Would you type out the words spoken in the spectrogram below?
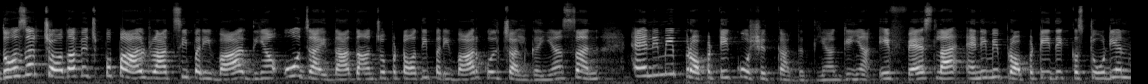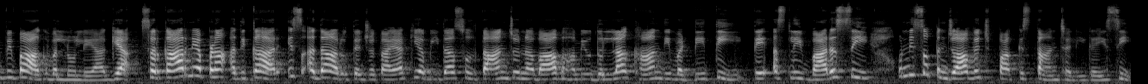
2014 ਵਿੱਚ ਭੋਪਾਲ ਰਾਜਸੀ ਪਰਿਵਾਰ ਦੀਆਂ ਉਹ ਜਾਇਦਾਦਾਂ ਜੋ ਪਟੌਦੀ ਪਰਿਵਾਰ ਕੋਲ ਚੱਲ ਗਈਆਂ ਸਨ ਐਨੀਮੀ ਪ੍ਰਾਪਰਟੀ ਘੋਸ਼ਿਤ ਕਰ ਦਿੱਤੀਆਂ ਗਈਆਂ। ਇਹ ਫੈਸਲਾ ਐਨੀਮੀ ਪ੍ਰਾਪਰਟੀ ਦੇ ਕਸਟੋਡੀਅਨ ਵਿਭਾਗ ਵੱਲੋਂ ਲਿਆ ਗਿਆ। ਸਰਕਾਰ ਨੇ ਆਪਣਾ ਅਧਿਕਾਰ ਇਸ ਆਧਾਰ ਉੱਤੇ ਜਤਾਇਆ ਕਿ ਅਬੀਦਾ ਸੁਲਤਾਨ ਜੋ ਨਵਾਬ ਹਮੀਦੁੱਲਾ ਖਾਨ ਦੀ ਵੱਡੀ ਧੀ ਤੇ ਅਸਲੀ ਵਾਰਿਸ ਸੀ 1950 ਵਿੱਚ ਪਾਕਿਸਤਾਨ ਚਲੀ ਗਈ ਸੀ।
